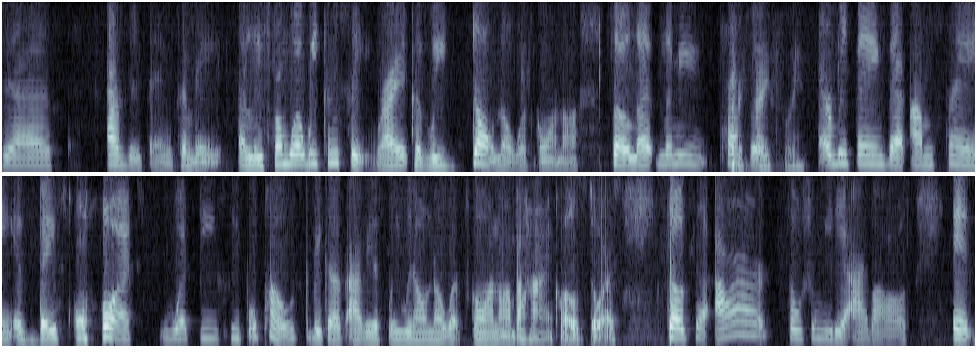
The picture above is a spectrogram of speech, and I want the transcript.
just everything to me, at least from what we can see, right? Because we don't know what's going on. So let let me preface Precisely. everything that I'm saying is based on what these people post because obviously we don't know what's going on behind closed doors. So to our social media eyeballs, it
